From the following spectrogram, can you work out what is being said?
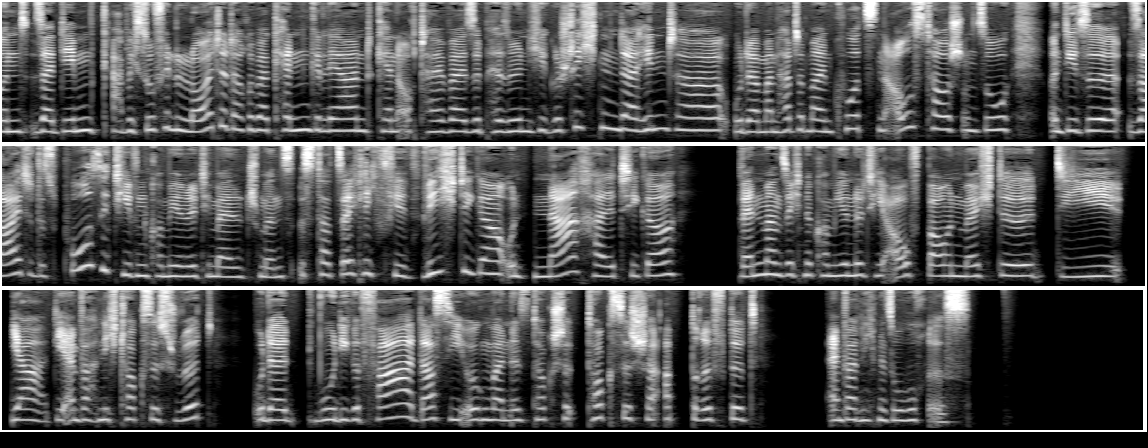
Und seitdem habe ich so viele Leute darüber kennengelernt, kenne auch teilweise persönliche Geschichten dahinter oder man hatte mal einen kurzen Austausch und so. Und diese Seite des positiven Community Managements ist tatsächlich viel wichtiger und nachhaltiger wenn man sich eine Community aufbauen möchte, die ja, die einfach nicht toxisch wird oder wo die Gefahr, dass sie irgendwann ins Toxische abdriftet, einfach nicht mehr so hoch ist.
